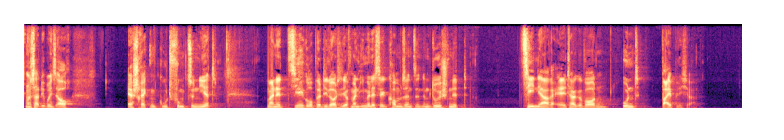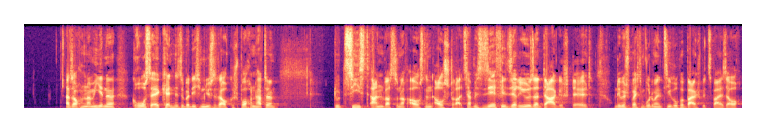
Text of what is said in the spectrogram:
Und es hat übrigens auch erschreckend gut funktioniert. Meine Zielgruppe, die Leute, die auf meine E-Mail-Liste gekommen sind, sind im Durchschnitt zehn Jahre älter geworden und weiblicher. Also auch hier eine große Erkenntnis, über die ich im Newsletter auch gesprochen hatte. Du ziehst an, was du nach außen ausstrahlst. Ich habe mich sehr viel seriöser dargestellt und dementsprechend wurde meine Zielgruppe beispielsweise auch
